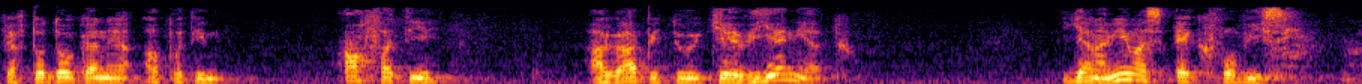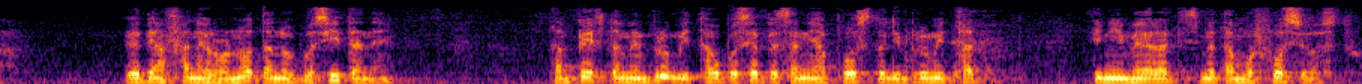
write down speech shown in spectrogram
Και αυτό το έκανε από την άφατη αγάπη του και ευγένεια του για να μην μας εκφοβήσει. Διότι αν φανερωνόταν όπως ήτανε θα πέφταμε μπρούμητα όπως έπεσαν οι Απόστολοι μπρούμητα την ημέρα της μεταμορφώσεως του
